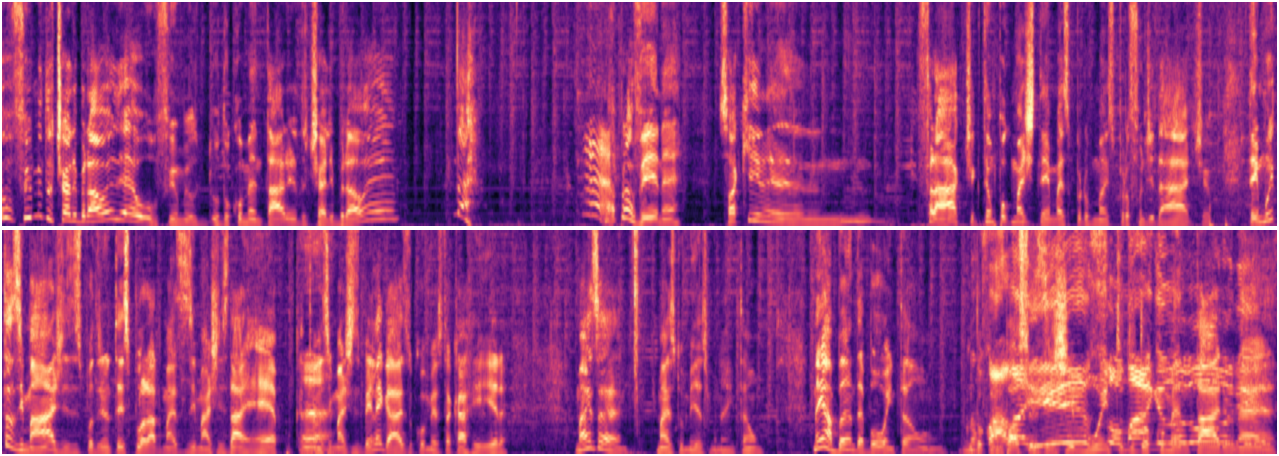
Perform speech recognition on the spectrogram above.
O filme do Charlie Brown, ele é o filme, o, documentário do Charlie Brown é. É. Dá pra ver, né? Só que. eh, fraco, tinha que ter um pouco mais de tempo, mais, mais profundidade. Tem muitas imagens, eles poderiam ter explorado mais as imagens da época, tem Ah. umas imagens bem legais do começo da carreira. Mas é mais do mesmo, né? Então. Nem a banda é boa, então. Não do- como posso exigir isso, muito do Magno documentário, né?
